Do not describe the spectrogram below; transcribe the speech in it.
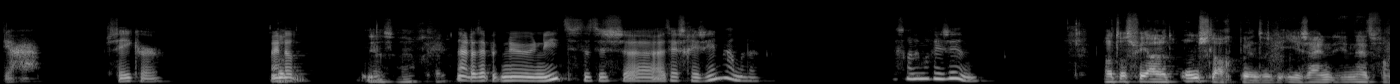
ja, zeker. En dat, Ja, zo, nou, dat heb ik nu niet. Dat is, eh, het heeft geen zin namelijk. Het heeft gewoon helemaal geen zin. Wat was voor jou het omslagpunt? Want je, je zei net van,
